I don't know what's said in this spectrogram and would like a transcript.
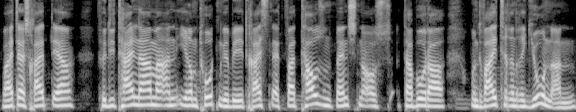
Weiter schreibt er, für die Teilnahme an ihrem Totengebet reisten etwa 1000 Menschen aus Tabora und weiteren Regionen an.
